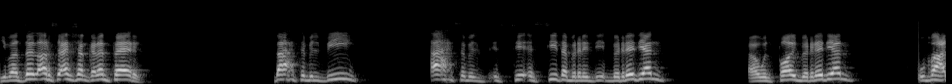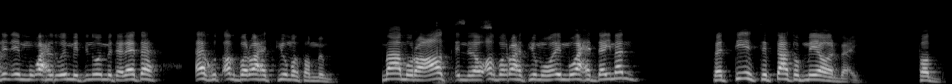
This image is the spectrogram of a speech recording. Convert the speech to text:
يبقى إزاي ال arch action كلام فارغ؟ بحسب ال P أحسب بال radi- بال radian أو ال phi بال radian وبعدين M واحد و M اتنين و M تلاتة آخد أكبر واحد فيهم اصممه مع مراعاة إن لو أكبر واحد فيهم هو M واحد دايما فال ts بتاعته ب 140 اتفضل.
